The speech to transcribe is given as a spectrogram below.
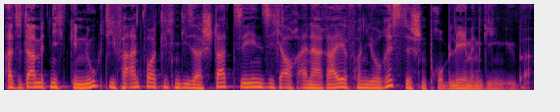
Also damit nicht genug, die Verantwortlichen dieser Stadt sehen sich auch einer Reihe von juristischen Problemen gegenüber.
